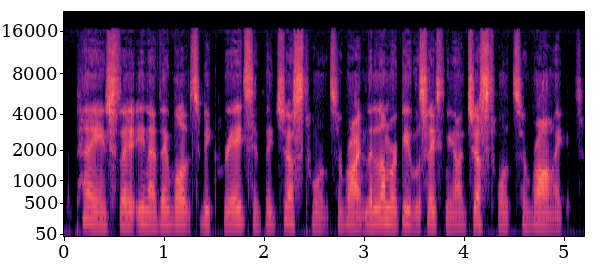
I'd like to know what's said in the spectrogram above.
the page. They you know they want to be creative. They just want to write. And the number of people that say to me, "I just want to write.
